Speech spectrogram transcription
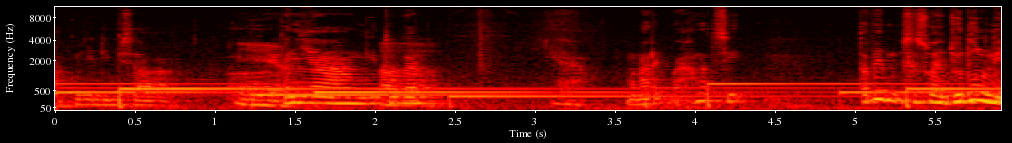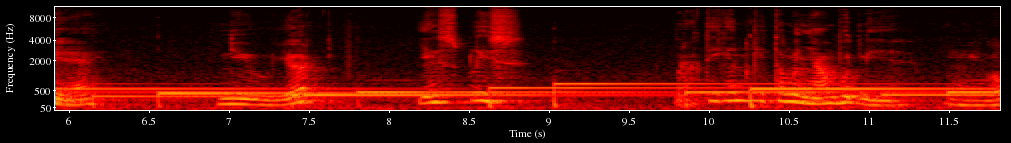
Aku jadi bisa uh, Iya. kenyang gitu Ah. kan ya menarik banget sih. Tapi sesuai judul nih ya. New Year yes please. Berarti kan kita menyambut nih ya. Hmm, gua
